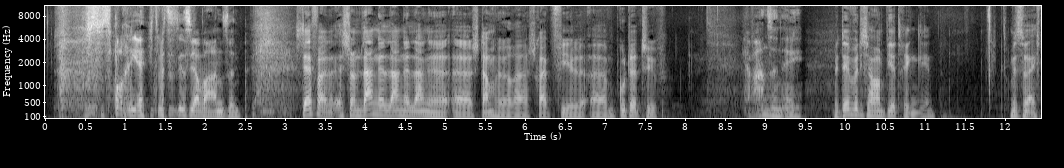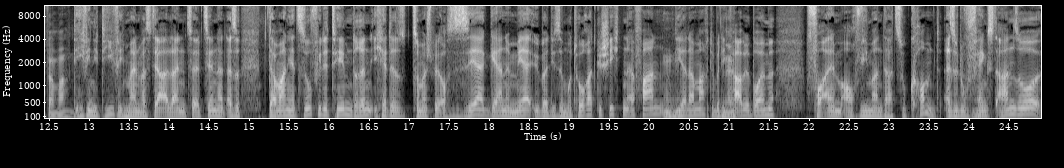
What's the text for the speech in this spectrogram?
Sorry, echt, das ist ja Wahnsinn. Stefan ist schon lange, lange, lange äh, Stammhörer, schreibt viel. Ähm, guter Typ. Ja, Wahnsinn, ey. Mit dem würde ich auch ein Bier trinken gehen. Müssen wir echt mal machen. Definitiv. Ich meine, was der allein zu erzählen hat. Also, da waren jetzt so viele Themen drin. Ich hätte zum Beispiel auch sehr gerne mehr über diese Motorradgeschichten erfahren, die er da macht, über die Ja. Kabelbäume. Vor allem auch, wie man dazu kommt. Also, du fängst an so,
